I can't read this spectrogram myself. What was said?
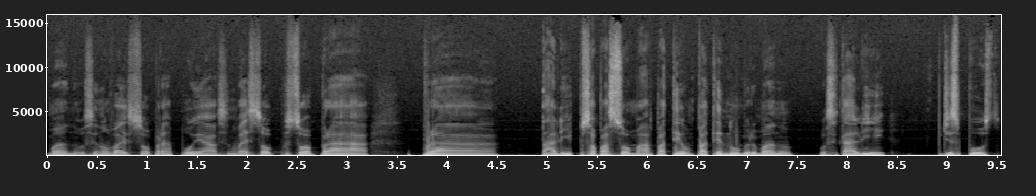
mano, você não vai só pra apoiar, você não vai só, só pra, pra tá ali, só pra somar, pra ter, pra ter número, mano. Você tá ali disposto.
